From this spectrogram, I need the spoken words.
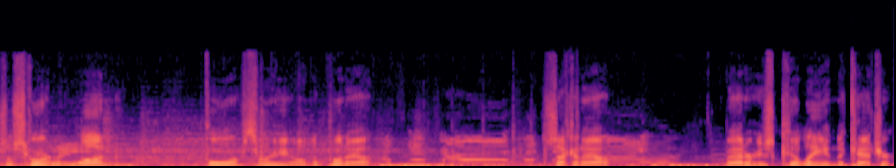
So scored one, four, three on the put out. Second out, batter is Killeen, the catcher.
